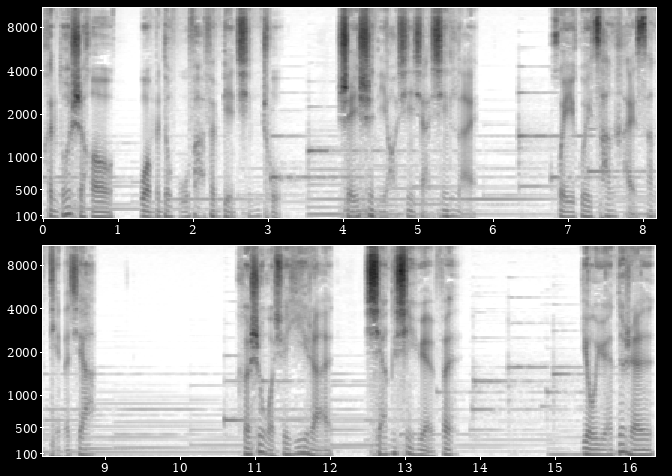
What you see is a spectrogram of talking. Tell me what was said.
很多时候，我们都无法分辨清楚，谁是你要静下心来。回归沧海桑田的家，可是我却依然相信缘分。有缘的人，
